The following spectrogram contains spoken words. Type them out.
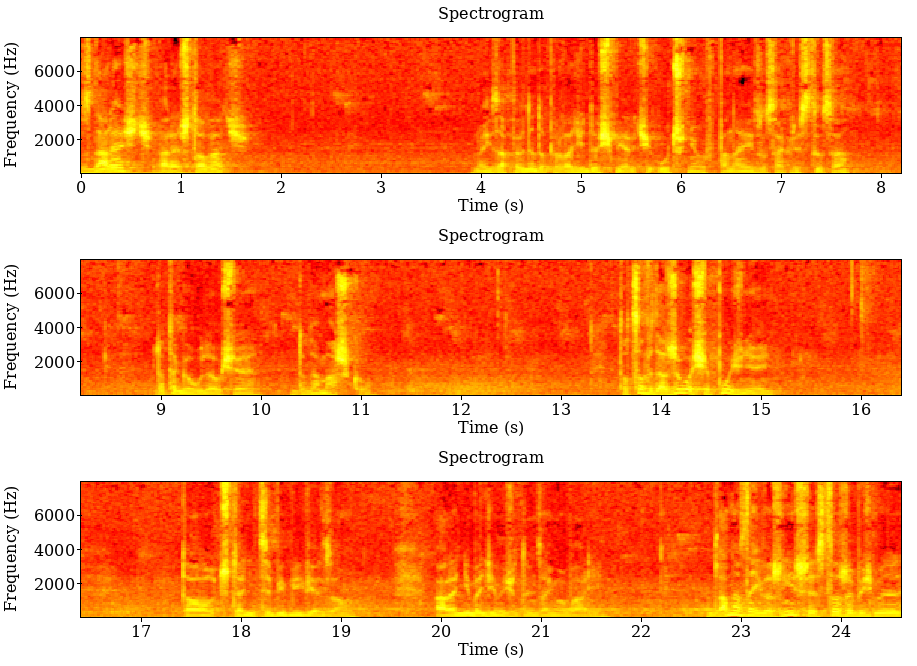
znaleźć, aresztować, no i zapewne doprowadzić do śmierci uczniów Pana Jezusa Chrystusa. Dlatego udał się do Damaszku. To, co wydarzyło się później, to czytelnicy Biblii wiedzą, ale nie będziemy się tym zajmowali. Dla nas najważniejsze jest to, żebyśmy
